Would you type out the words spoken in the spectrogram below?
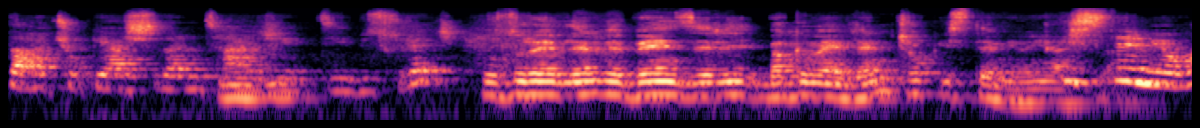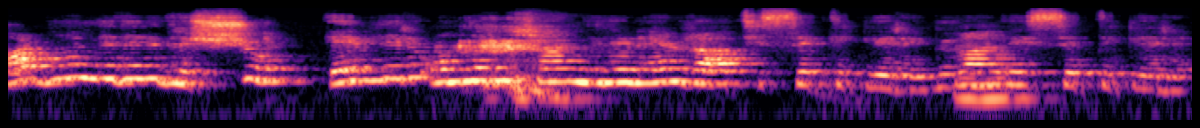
daha çok yaşlıların tercih ettiği bir süreç. Huzur evleri ve benzeri bakım evlerini çok istemiyor yaşlılar. İstemiyorlar. Bunun nedeni de şu, evleri onların kendilerini en rahat hissettikleri, güvende hissettikleri,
